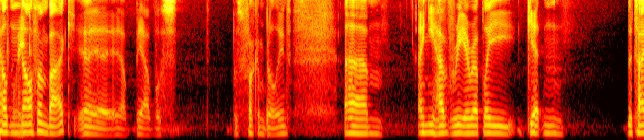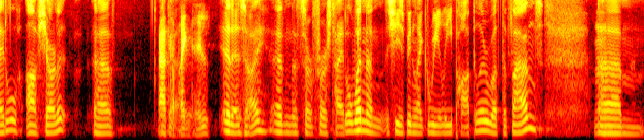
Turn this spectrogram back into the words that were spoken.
held Wait. nothing back. Uh, yeah, it was was fucking brilliant. Um, and you have Rhea Ripley getting the title of Charlotte. Uh, That's like, a big deal. it is I, and it's her first title win, and she's been like really popular with the fans. Um,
